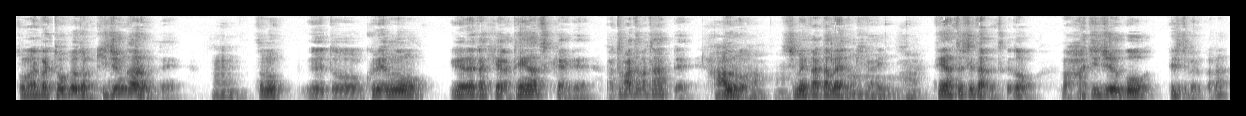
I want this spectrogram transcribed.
そのやっぱり東京都の基準があるんで、うん。その、えっ、と、クレームの入れられた機械が転圧機械で、バタバタバタって、はい。夜をはい。締め固める機械、はい転圧してたんですけど、まあ、85デシベルかな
